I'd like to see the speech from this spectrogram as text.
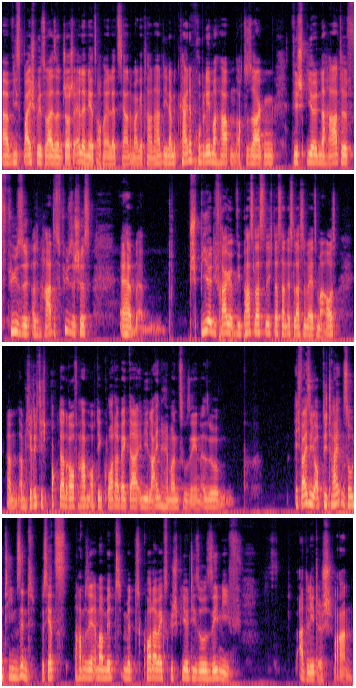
äh, wie es beispielsweise Josh Allen jetzt auch in den letzten Jahren immer getan hat, die damit keine Probleme haben, auch zu sagen, wir spielen eine harte Physi also ein hartes physisches äh, Spiel. Die Frage, wie passlastig das dann ist, lassen wir jetzt mal aus. Ähm, aber die richtig Bock darauf haben, auch den Quarterback da in die Line hämmern zu sehen. Also ich weiß nicht, ob die Titans so ein Team sind. Bis jetzt haben sie ja immer mit, mit Quarterbacks gespielt, die so semi-athletisch waren.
